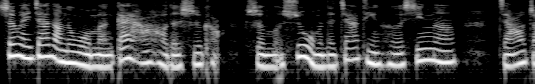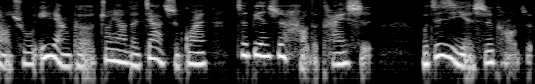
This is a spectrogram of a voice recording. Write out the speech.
身为家长的我们，该好好的思考，什么是我们的家庭核心呢？只要找出一两个重要的价值观，这便是好的开始。我自己也思考着，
